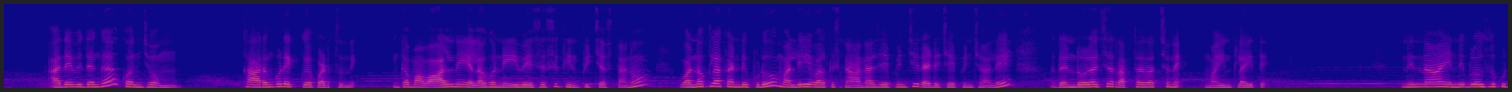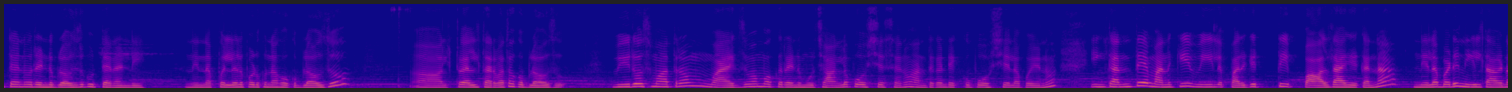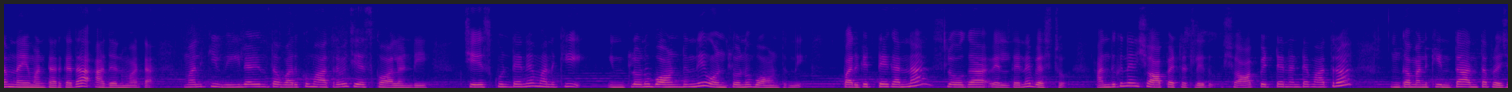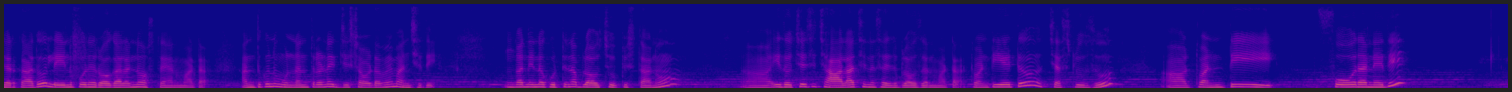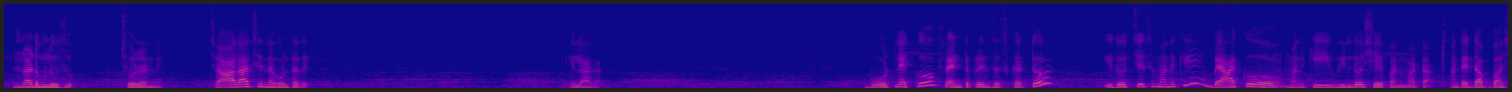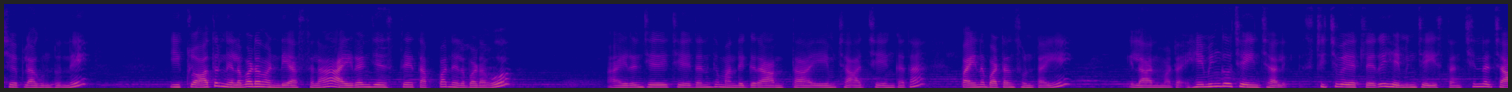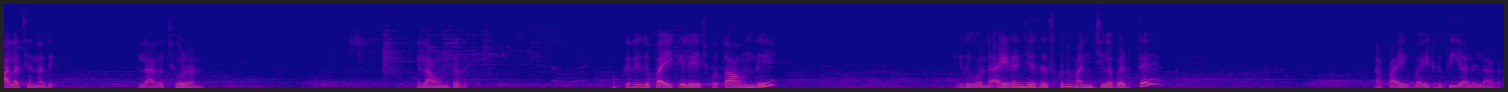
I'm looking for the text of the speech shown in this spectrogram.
అదేవిధంగా కొంచెం కారం కూడా ఎక్కువే పడుతుంది. ఇంకా మా వాళ్ళని ఎలాగో నెయ్యి వేసేసి తినిపించేస్తాను వన్ ఓ క్లాక్ అండి ఇప్పుడు. మళ్ళీ వాళ్ళకి స్నానాలు చేపించి రెడీ చేయించాలి రెండు రోజులు అయితే రచ్చ రచ్చనే మా ఇంట్లో అయితే. నిన్న ఎన్ని బ్లౌజులు కుట్టాను? రెండు బ్లౌజులు కుట్టానండి. నిన్న పిల్లలు పడుకున్నాక ఒక బ్లౌజు ట్వెల్వ్ తర్వాత ఒక బ్లౌజు. వీడియోస్ మాత్రం మ్యాక్సిమం ఒక రెండు మూడు ఛానల్లో పోస్ట్ చేశాను. అంతకంటే ఎక్కువ పోస్ట్ చేయలేకపోయాను. ఇంకంతే మనకి వీలు పరిగెత్తి పాలు తాగే కన్నా నిలబడి నీళ్ళు తాగడం నయమంటారు కదా అదనమాట. మనకి వీలైనంత వరకు మాత్రమే చేసుకోవాలండి. చేసుకుంటేనే మనకి ఇంట్లోనూ బాగుంటుంది ఒంట్లోనూ బాగుంటుంది. పరిగెట్టే కన్నా స్లోగా వెళ్తేనే బెస్ట్. అందుకు నేను షాప్ పెట్టట్లేదు. షాప్ పెట్టానంటే మాత్రం ఇంకా మనకి ఇంత అంత ప్రెషర్ కాదు లేనిపోని రోగాలన్నీ వస్తాయన్నమాట. అందుకని ఉన్నంతలోనే అడ్జస్ట్ అవ్వడమే మంచిది. ఇంకా నిన్న కుట్టిన బ్లౌజ్ చూపిస్తాను. ఇది వచ్చేసి చాలా చిన్న సైజు బ్లౌజ్ అనమాట twenty eight chest loose. Twenty four అనేది నడుము లూజు. చూడండి. చాలా చిన్నగా ఉంటుంది. ఇలాగా. Boat neck front princess cut ఇది వచ్చేసి మనకి బ్యాక్ మనకి విండో షేప్ అనమాట అంటే డబ్బా షేప్ లాగా ఉంటుంది ఈ క్లాత్ నిలబడవండి అసలు. ఐరన్ చేస్తే తప్ప నిలబడవు. ఐరన్ చే చేయడానికి మన దగ్గర అంత ఏం ఛార్జ్ చేయం కదా. పైన బటన్స్ ఉంటాయి. ఇలా అనమాట హెమింగ్ చేయించాలి. స్టిచ్ వేయట్లేదు హెమింగ్ చేయిస్తాను. చిన్న చాలా చిన్నది. ఇలాగ చూడండి. ఇలా ఉంటుంది. ఓకేనా? ఇది పైకి లేచిపోతూ ఉంది. ఇదిగోండి. ఐరన్ చేసేసుకుని మంచిగా పెడితే ఇలా పై బయటకు తీయాలి ఇలాగా.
